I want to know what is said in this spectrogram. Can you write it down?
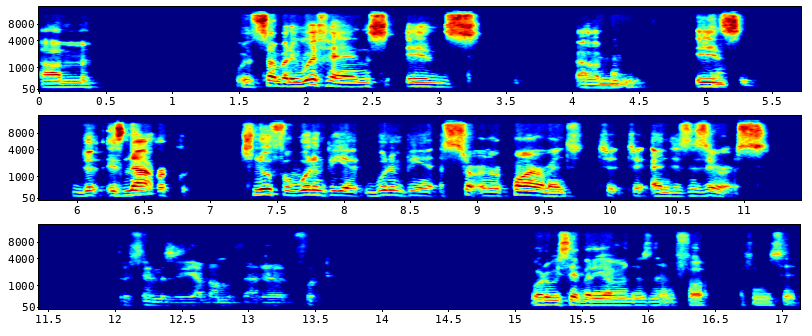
um, with somebody with hands is um, is is not Shnufa wouldn't be a wouldn't be a certain requirement to, to end his Naziris. The same as the Yavam without a foot. What do we say about Yavam doesn't have a foot? I think we said.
